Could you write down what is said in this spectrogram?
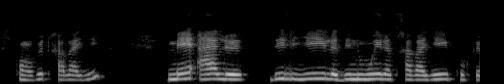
puis qu'on veut travailler, mais à le délier, le dénouer, le travailler pour que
